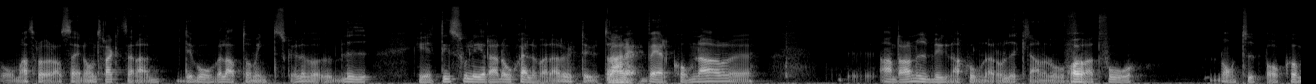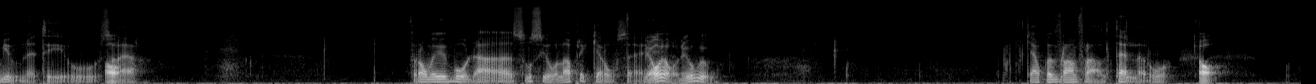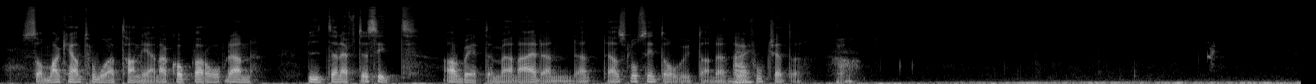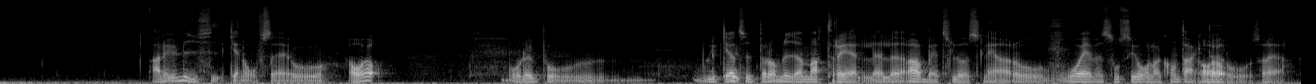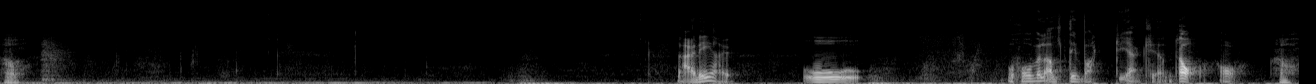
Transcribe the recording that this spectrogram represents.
om att röra sig de trakterna. Det var väl att de inte skulle bli helt isolerade och själva där ute utan Nej, nej. välkomnar eh, andra nybyggnationer och liknande då för Ja. att få någon typ av community och Ja. sådär. För de är ju båda sociala prickar av sig. Ja, ja, det jo, jo. Kanske framförallt heller och Ja, som man kan tro att han gärna kopplar av den biten efter sitt arbete. Men nej, den, den, den slås inte av utan den, den fortsätter. Ja. Han är ju nyfiken av sig och ja, ja. både på olika typer av nya materiell eller arbetslösningar och, och även sociala kontakter Ja. och sådär. ja. Nej, det är han ju. Och Och har väl alltid varit egentligen. ja, Ja. ja.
